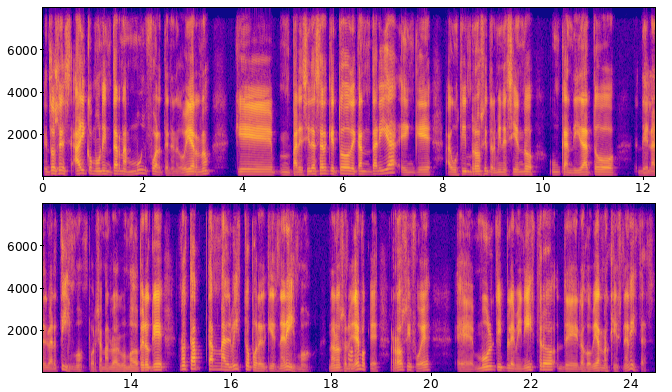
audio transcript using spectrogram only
Entonces hay como una interna muy fuerte en el gobierno que mm, pareciera ser que todo decantaría en que Agustín Rossi termine siendo un candidato del albertismo, por llamarlo de algún modo, pero que no está tan mal visto por el kirchnerismo. No nos olvidemos que Rossi fue eh, múltiple ministro de los gobiernos kirchneristas.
